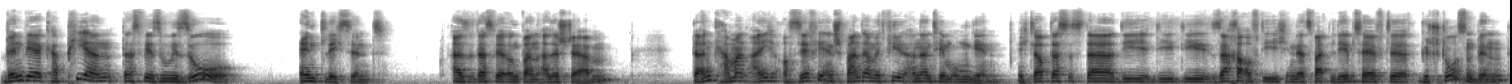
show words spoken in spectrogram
wenn wir kapieren, dass wir sowieso endlich sind, also dass wir irgendwann alle sterben, dann kann man eigentlich auch sehr viel entspannter mit vielen anderen Themen umgehen. Ich glaube, das ist da die, die, die Sache, auf die ich in der zweiten Lebenshälfte gestoßen bin.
